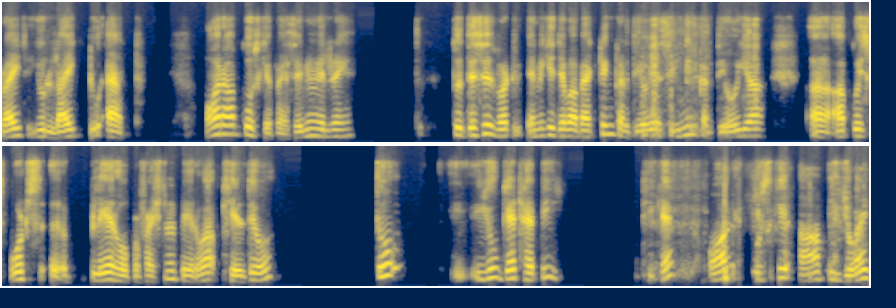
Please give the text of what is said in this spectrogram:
right you like to act और आपको उसके पैसे भी मिल रहे हैं. तो दिस इज़ व्हाट यानी कि जब आप एक्टिंग करती हो या सिंगिंग करती हो या आप कोई स्पोर्ट्स प्लेयर हो प्रोफेशनल प्लेयर हो, आप खेलते हो तो यू गेट हैप्पी ठीक है? और उसके आप इंजॉय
